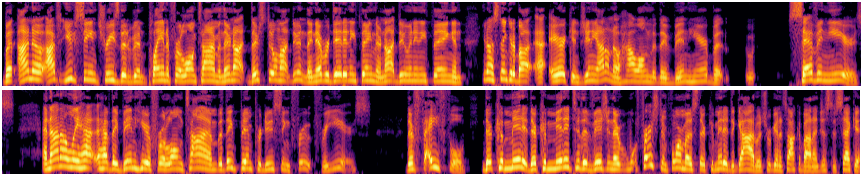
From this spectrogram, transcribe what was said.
But I know I've you've seen trees that have been planted for a long time and they're not they're still not doing they never did anything they're not doing anything and you know I was thinking about uh, Eric and Jenny I don't know how long that they've been here but 7 years and not only ha- have they been here for a long time but they've been producing fruit for years they're faithful they're committed. They're committed to the vision. They're first and foremost, they're committed to God, which we're going to talk about in just a second.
